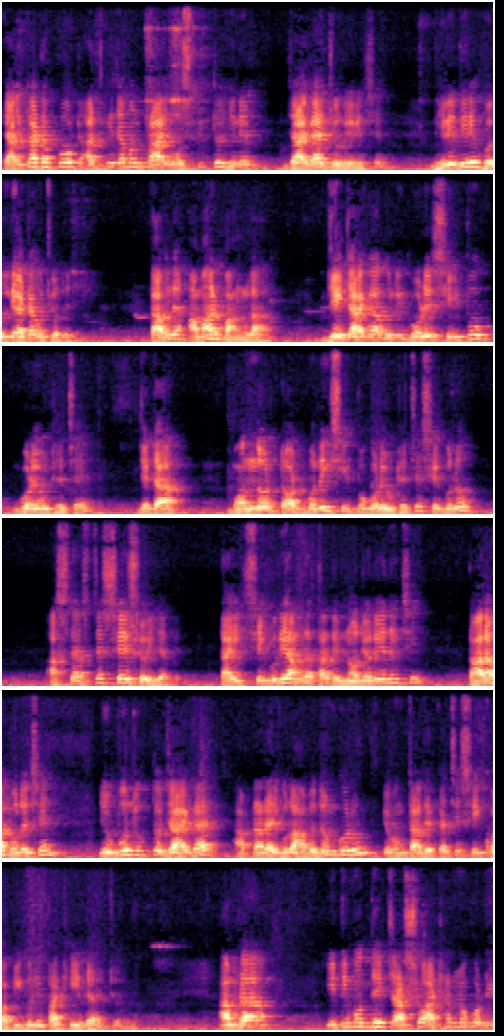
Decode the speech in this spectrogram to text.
ক্যালকাটা পোর্ট আজকে যেমন প্রায় অস্তিত্বহীনের জায়গায় চলে গেছে, ধীরে ধীরে হলদিয়াটাও চলে যায় তাহলে আমার বাংলা যে জায়গাগুলি গড়ে শিল্প গড়ে উঠেছে, যেটা বন্দর তট বলেই শিল্প গড়ে উঠেছে, সেগুলো আস্তে আস্তে শেষ হয়ে যাবে। তাই সেগুলি আমরা তাদের নজরে এনেছি। তারা বলেছেন যে উপযুক্ত জায়গায় আপনারা এগুলো আবেদন করুন এবং তাদের কাছে সেই কপিগুলি পাঠিয়ে দেওয়ার জন্য। আমরা ইতিমধ্যে চারশো আটান্ন কোটি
